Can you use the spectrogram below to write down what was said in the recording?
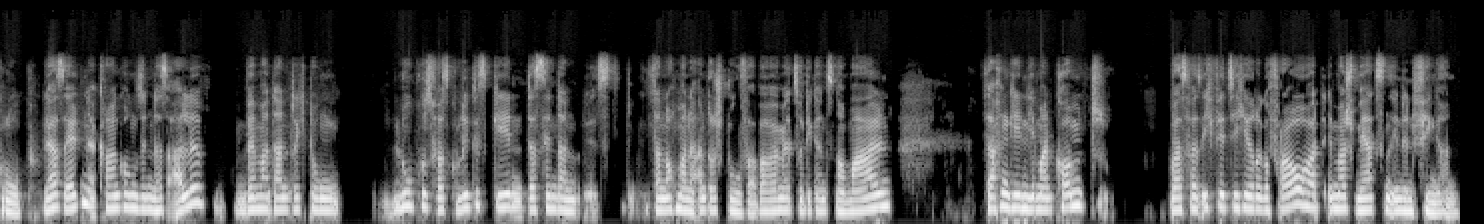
grob. Ja, seltene Erkrankungen sind das alle. Wenn wir dann Richtung Lupus, Vaskulitis gehen, das sind dann, ist, ist dann nochmal eine andere Stufe. Aber wenn wir jetzt so die ganz normalen Sachen gehen, jemand kommt, was weiß ich, 40-jährige Frau hat immer Schmerzen in den Fingern.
